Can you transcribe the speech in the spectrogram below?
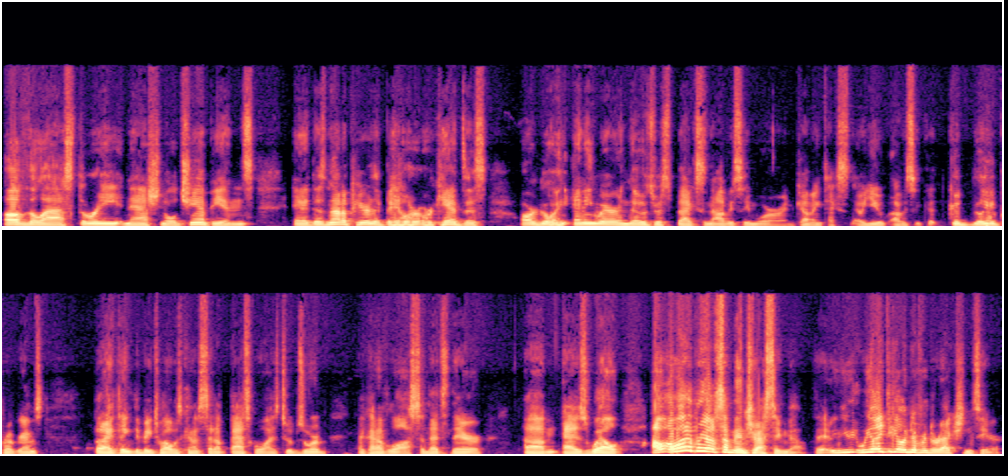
of the last three national champions, and it does not appear that Baylor or Kansas are going anywhere in those respects. And obviously, more are incoming. Texas OU, obviously, good, good, really good programs. But I think the Big 12 was kind of set up basketball wise to absorb that kind of loss. So that's there um, as well. I, I want to bring up something interesting, though. We like to go in different directions here.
